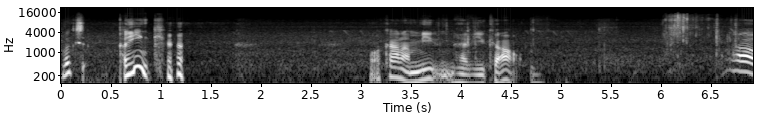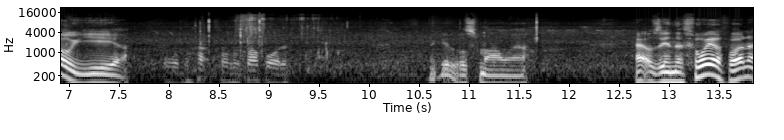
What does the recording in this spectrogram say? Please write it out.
Looks pink. what kind of mutant have you caught? Oh yeah. On the top water. Look at a little small one. That was in the Swift, wasn't it?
